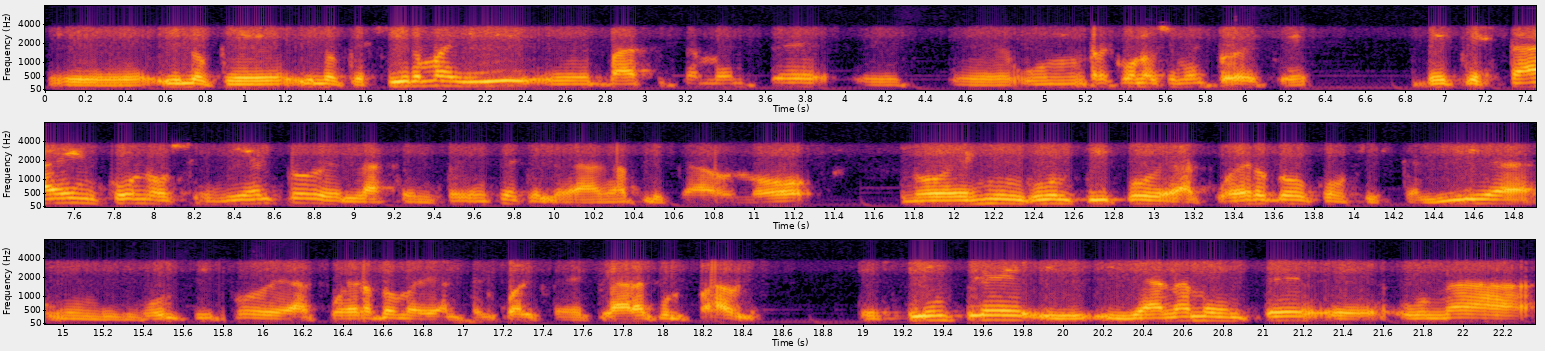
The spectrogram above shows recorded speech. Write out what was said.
eh, y lo que y lo que firma ahí es básicamente eh, eh, un reconocimiento de que de que está en conocimiento de la sentencia que le han aplicado. No no es ningún tipo de acuerdo con fiscalía ni ningún tipo de acuerdo mediante el cual se declara culpable. Es simple y, llanamente una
